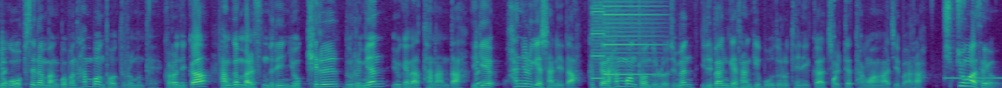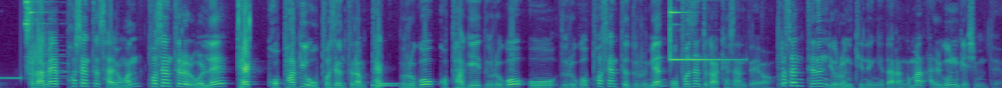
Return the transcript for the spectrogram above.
요거 없애는 방법은 한 번 더 누르면 돼. 그러니까 방금 말씀드린 요 키를 누르면 요게 나타난다. 이게 환율 계산이다. 그때는 한 번 더 눌러주면 일반 계산기 모드로 되니까 절대 당황하지 마라. 집중하세요. 그 다음에 퍼센트 사용은 퍼센트를 원래 100 곱하기 5%는 100 누르고 곱하기 누르고 5 누르고 퍼센트 누르면 5%가 계산돼요. 퍼센트는 이런 기능이다라는 것만 알고는 계시면 돼요.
